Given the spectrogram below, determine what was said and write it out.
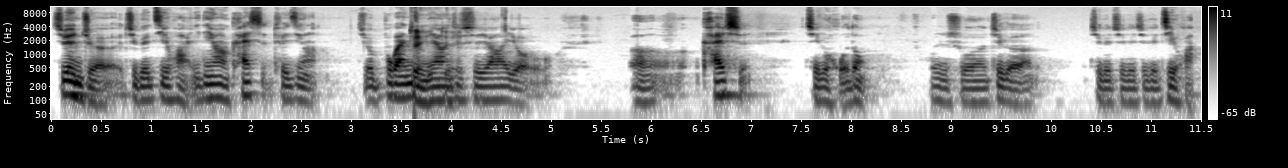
志愿者这个计划一定要开始推进了，就不管怎么样，就是要有呃开始这个活动，或者说这个这个这个这个计划。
